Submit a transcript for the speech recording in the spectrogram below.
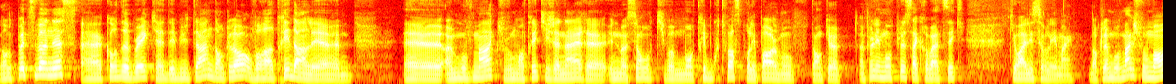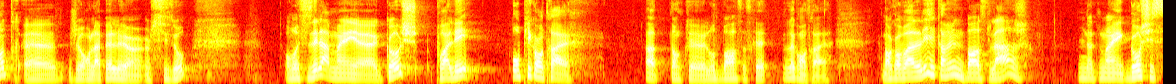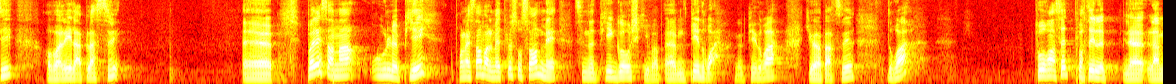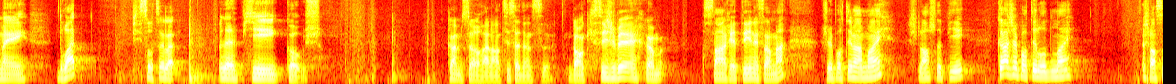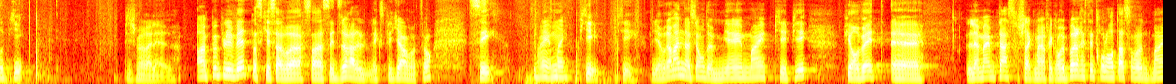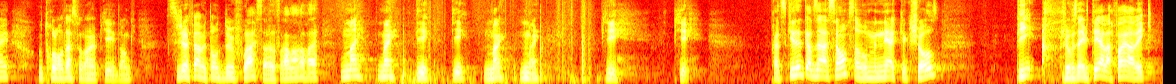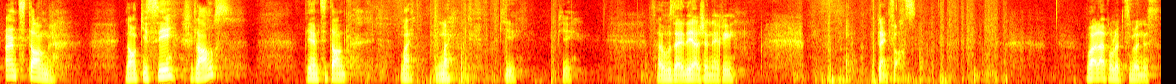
Donc, petit bonus, euh, cours de break euh, débutant. Donc là, on va rentrer dans le, euh, un mouvement que je vais vous montrer qui génère euh, une motion qui va montrer beaucoup de force pour les power moves. Donc, euh, un peu les moves plus acrobatiques qui vont aller sur les mains. Donc, le mouvement que je vous montre, euh, on l'appelle un, un ciseau. On va utiliser la main euh, gauche pour aller au pied contraire. Hop, donc euh, l'autre bord, ce serait le contraire. Donc, on va aller quand même une base large. Notre main gauche ici, on va aller la placer. euh, pas nécessairement où le pied. Pour l'instant, on va le mettre plus au centre, mais c'est notre pied gauche qui va. euh, pied droit. Notre pied droit qui va partir. Droit. Pour ensuite porter la, main droite, puis sortir le pied gauche. Comme ça, au ralenti, ça donne ça. Donc, si je vais comme nécessairement, je vais porter ma main, je lance le pied. Quand je vais porter l'autre main, je lance le pied, puis je me relève. Un peu plus vite parce que ça va, ça- c'est dur à l'expliquer en moton. C'est main, main, pied, pied. Il y a vraiment une notion de main, main, pied, pied. Puis on veut être euh, le même temps sur chaque main. Fait qu'on veut pas rester trop longtemps sur une main ou trop longtemps sur un pied. Donc, si je le fais, mettons, deux fois, ça va vraiment faire main, main, pied, pied, main, main, pied, pied. Pratiquer cette coordination, ça va vous mener à quelque chose. Puis, je vais vous inviter à la faire avec un petit angle. Donc ici, je lance, puis un petit angle. Main, main, pied, pied. Ça va vous aider à générer plein de force. Voilà pour le petit bonus.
